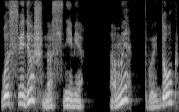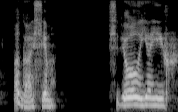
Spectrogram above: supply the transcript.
Вот сведешь нас с ними, а мы твой долг погасим. Свел я их.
